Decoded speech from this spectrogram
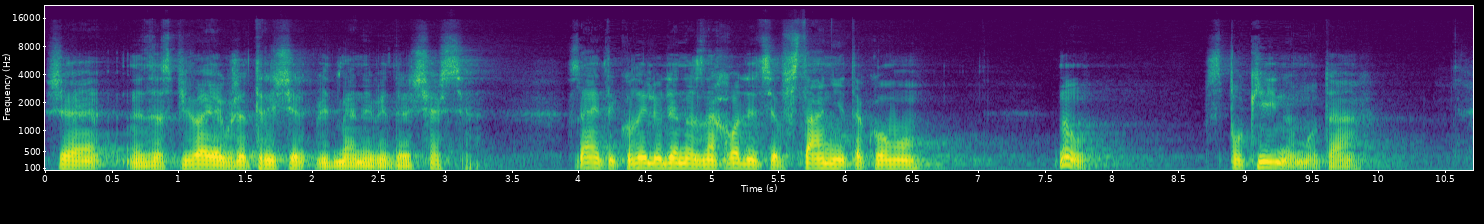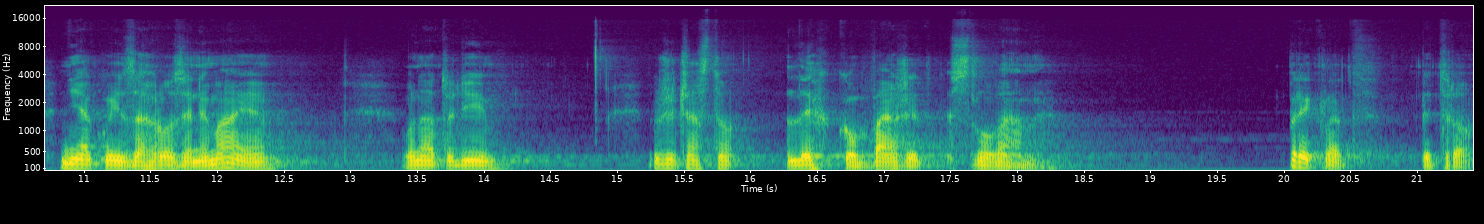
ще не заспіває, як вже тричі від мене відречешся. Знаєте, коли людина знаходиться в стані такому, ну, спокійному, так, ніякої загрози немає, вона тоді дуже часто легковажить словами. Приклад Петро.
